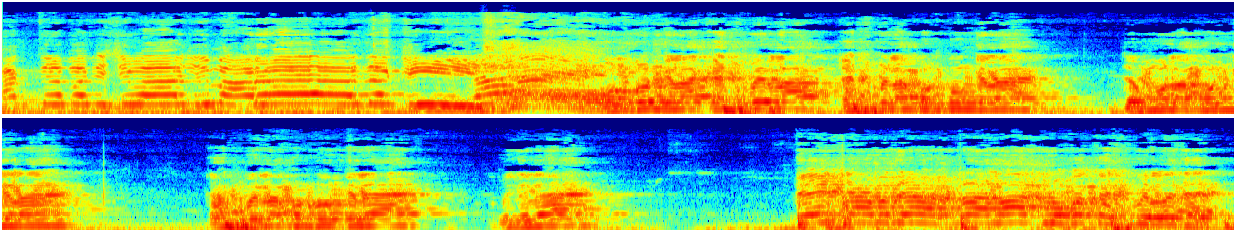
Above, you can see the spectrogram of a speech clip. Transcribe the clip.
छत्रपती शिवाजी महाराज की कोण कोण गेलाय? काश्मीरला? काश्मीरला कोण कोण गेलाय? जम्मूला कोण गेलाय? काश्मीरला कोण कोण गेलाय? तुम्ही गेलाय? देशामध्ये अठरा लाख लोक काश्मीरला जायचे.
